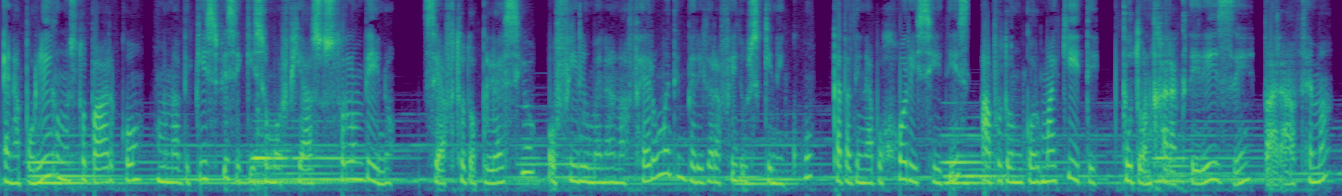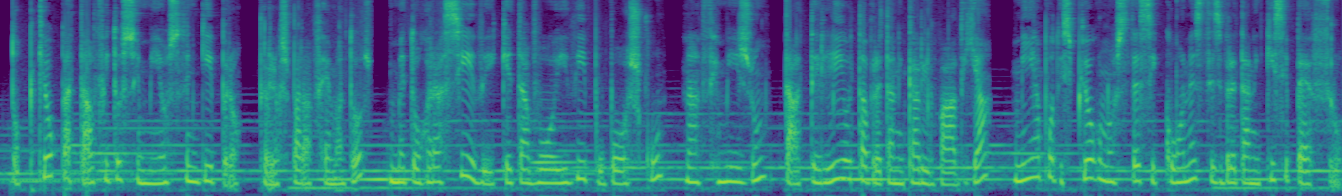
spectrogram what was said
ένα πολύ γνωστό πάρκο μοναδικής φυσικής ομορφιάς στο Λονδίνο, σε αυτό το πλαίσιο, οφείλουμε να αναφέρουμε την περιγραφή του σκηνικού κατά την αποχώρησή της από τον Κορμακίτη, που τον χαρακτηρίζει, παράθεμα, το πιο κατάφυτο σημείο στην Κύπρο, τέλος παραθέματος, με το γρασίδι και τα βοηδή που βόσκουν να θυμίζουν τα ατελείωτα βρετανικά λιβάδια, μία από τις πιο γνωστές εικόνες της Βρετανικής υπαίθρου,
